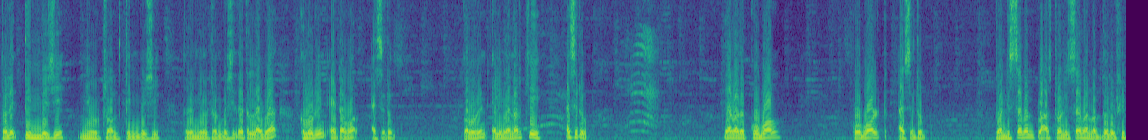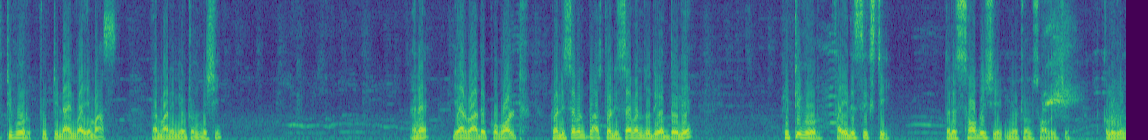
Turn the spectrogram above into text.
তাহলে তিন বেশি নিউট্রন, তিন বেশি, তাহলে নিউট্রন বেশি, তাহলে লাগবে ক্লোরিন এটামর অ্যাসিডুপ ক্লোরিন এলিমেন্টার কি? অ্যাসিডুপ ইয়ার বাদে কোবল cobalt isotope twenty seven plus twenty seven ধরে fifty four fifty nine by mass তার মানে নিউট্রন বেশি। হ্যাঁ ইয়ার বাদে cobalt twenty seven plus twenty seven যদি ধরলে ফিফটি ফোর ফাইভ সিক্সটি তাহলে ছ বেশি, নিউট্রন ছ বেশি, ক্লোরিন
